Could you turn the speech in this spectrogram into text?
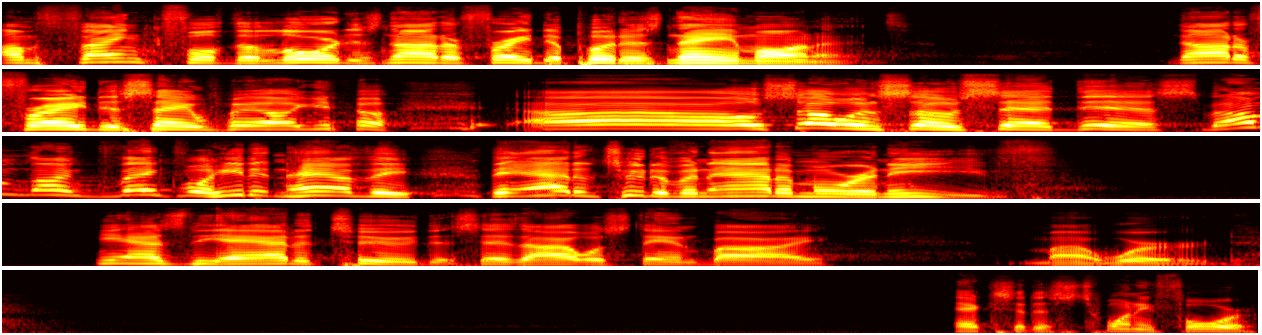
I'm thankful the Lord is not afraid to put his name on it not afraid to say, well, you know, oh, so and so said this. But I'm, I'm, thankful he didn't have the, the attitude of an Adam or an Eve. He has the attitude that says, I will stand by my word. Exodus 24.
